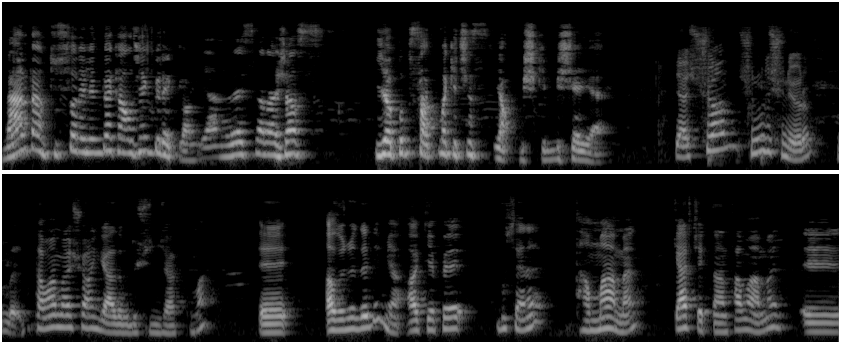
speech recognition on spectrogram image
nereden tutsan elinde kalacak bir reklam. Yani resmen ajans yapıp satmak için yapmış gibi bir şey yani. Ya şu an şunu düşünüyorum. Tamamen şu an geldi bu düşünce aklıma. Ee, az önce dedim ya AKP bu sene tamamen gerçekten tamamen e,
